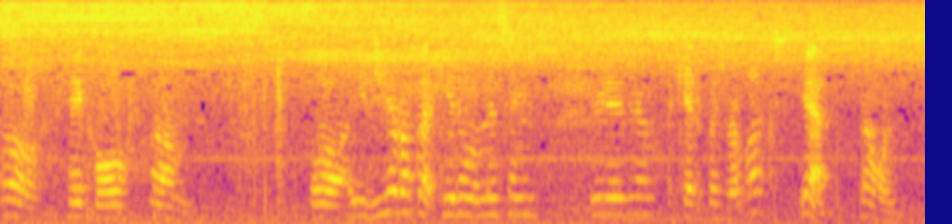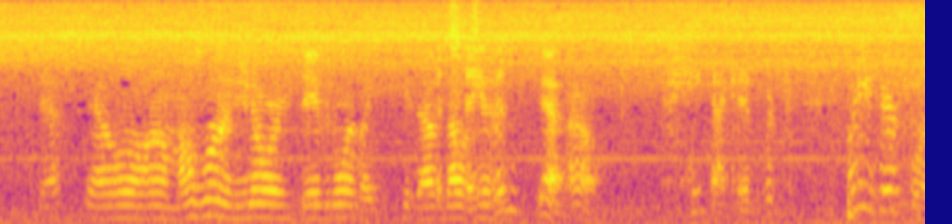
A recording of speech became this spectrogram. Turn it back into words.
Oh, hey Cole. Um, well, did you hear about that kid who went missing three days ago? The kid that plays Roblox? Yeah, that one. Yeah? Yeah, well, um, I was wondering, you know where David went? Like, that, It's that was David? him. Yeah. Oh. I hate that kid. What, what are you here for?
